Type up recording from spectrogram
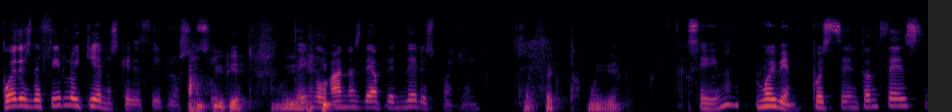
puedes decirlo y tienes que decirlo. ah, muy bien. tengo ganas de aprender español. Perfecto, muy bien. Sí, muy bien. Pues entonces,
